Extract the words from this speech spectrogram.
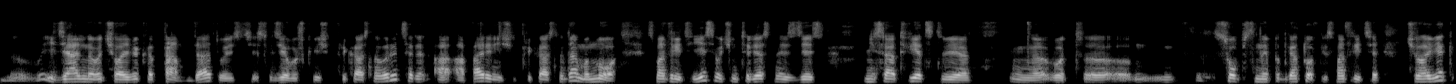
идеального человека там, да, то есть если девушка ищет прекрасного рыцаря, а, а парень ищет прекрасную даму, но, смотрите, есть очень интересное здесь несоответствие вот собственной подготовки. Смотрите, человек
